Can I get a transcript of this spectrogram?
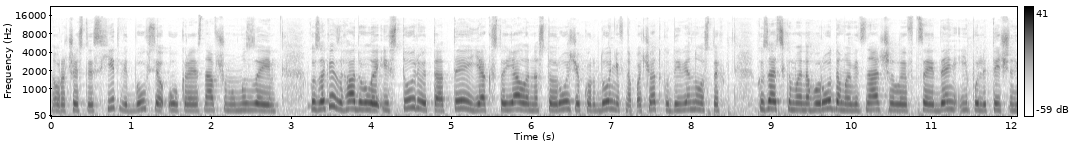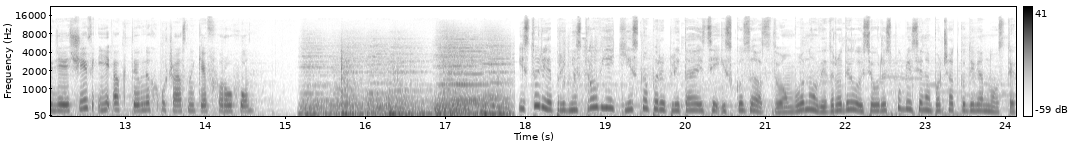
Урочистий схід відбувся у краєзнавчому музеї. Козаки згадували історію та те, як стояли на сторожі кордонів на початку 90-х. Козацькими нагородами відзначили в цей день і політичних діячів, і активних учасників руху. Історія Придністров'я тісно переплітається із козацтвом. Воно відродилося у республіці на початку 90-х.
